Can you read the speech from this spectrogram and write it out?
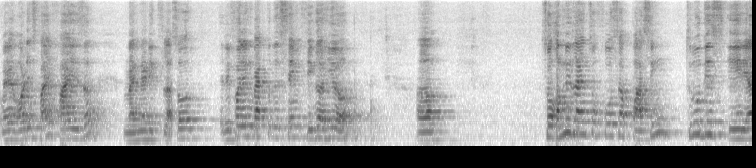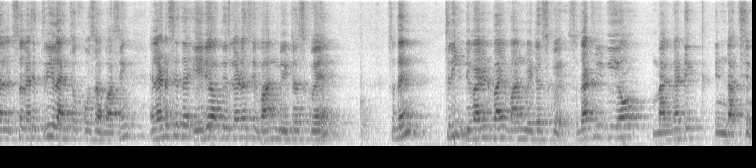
where, what is phi? Phi is the magnetic flux. So referring back to the same figure here, uh, so how many lines of force are passing through this area? So let's say three lines of force are passing and let us say the area of this let us say 1 meter square. So then 3 divided by 1 meter square. So that will be your magnetic induction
